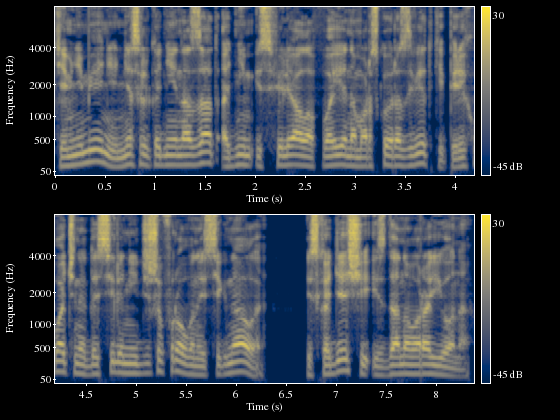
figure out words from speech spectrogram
Тем не менее, несколько дней назад одним из филиалов военно-морской разведки перехвачены доселе недешифрованные сигналы, исходящие из данного района.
